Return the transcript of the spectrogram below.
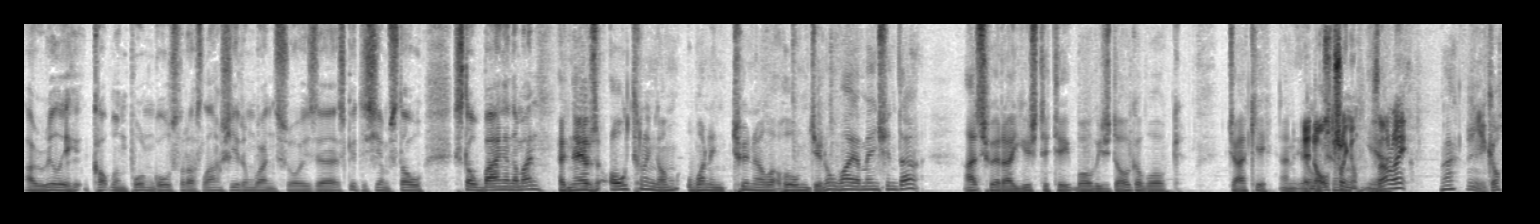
a really couple of important goals for us last year and won. So he's uh, it's good to see him still still banging them in. And there's Altrincham winning 2 0 at home. Do you know why I mentioned that? That's where I used to take Bobby's dog a walk, Jackie. And in Altrincham. Is that right? Huh? There you go.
